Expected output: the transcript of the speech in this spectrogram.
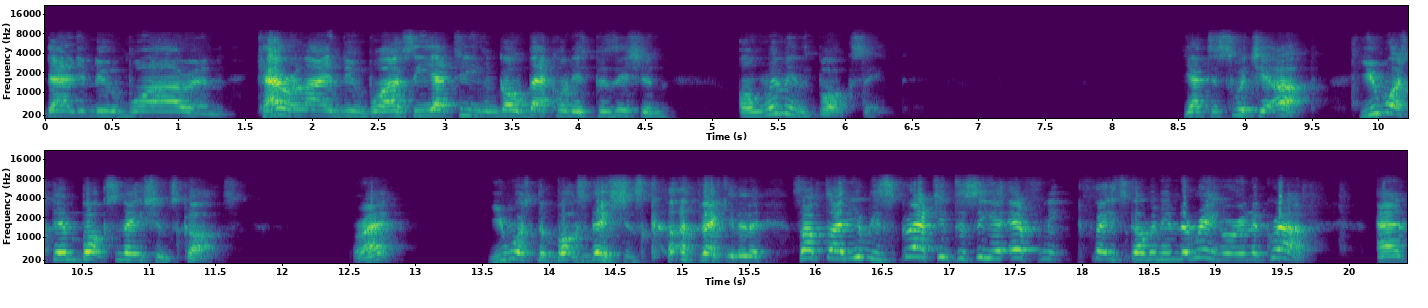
Daniel Dubois and Caroline Dubois. So he had to even go back on his position on women's boxing. You had to switch it up. You watch them Box Nations cards, right? You watch the Box Nations card back in the day. Sometimes you'd be scratching to see an ethnic face going in the ring or in the crowd. And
